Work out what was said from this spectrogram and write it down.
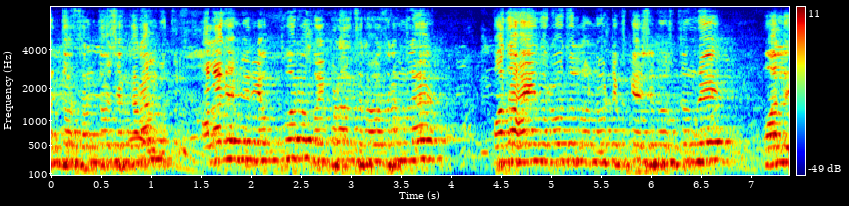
ఎంతో సంతోషకరం. అలాగే మీరు ఎవ్వరూ భయపడాల్సిన అవసరం లే. పదహైదు రోజుల్లో నోటిఫికేషన్ వస్తుంది. వాళ్ళు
